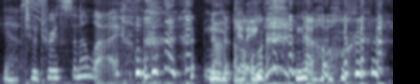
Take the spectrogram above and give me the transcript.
Yes. Two truths and a lie. no, no.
